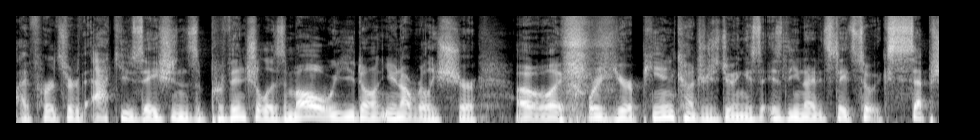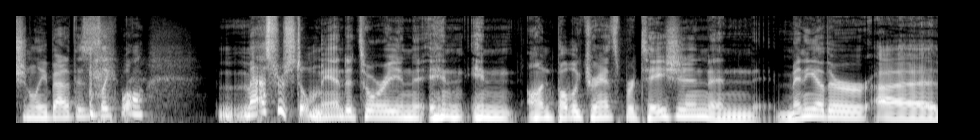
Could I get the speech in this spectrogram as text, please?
i've heard sort of accusations of provincialism. Oh well, you don't you're not really sure. Oh like what are european countries doing? Is, is the united states so exceptionally bad at this? It's like well masks are still mandatory in in in on public transportation and many other uh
